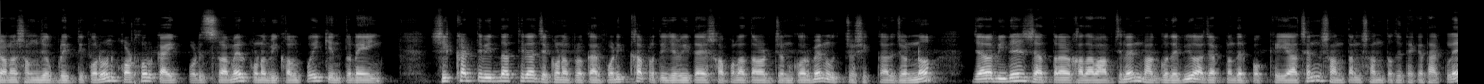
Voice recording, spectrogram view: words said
জনসংযোগ বৃদ্ধি করুন, কঠোর কায়িক পরিশ্রমের কোনো বিকল্পই কিন্তু নেই। শিক্ষার্থী বিদ্যার্থীরা যে কোনো প্রকার পরীক্ষা প্রতিযোগিতায় সফলতা অর্জন করবেন উচ্চশিক্ষার জন্য। যারা বিদেশ যাত্রার কথা ভাবছিলেন, ভাগ্যদেবীও আজ আপনাদের পক্ষেই আছেন। সন্তান সন্ততি থেকে থাকলে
